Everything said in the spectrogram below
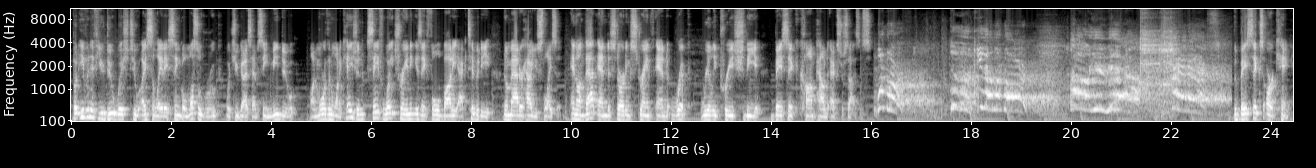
But even if you do wish to isolate a single muscle group, which you guys have seen me do, on more than one occasion, safe weight training is a full body activity no matter how you slice it. And on that end, starting strength and RIP really preach the basic compound exercises. One more! You got one more! Oh, you, yeah! Badass! The basics are king.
